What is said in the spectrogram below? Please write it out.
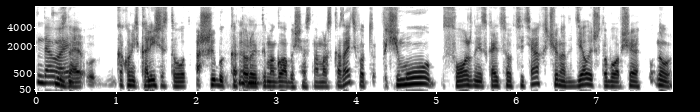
Давай. Не знаю, какое-нибудь количество вот ошибок, которые mm ты могла бы сейчас нам рассказать. Вот почему сложно искать в соцсетях, что надо делать, чтобы вообще... Ну,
